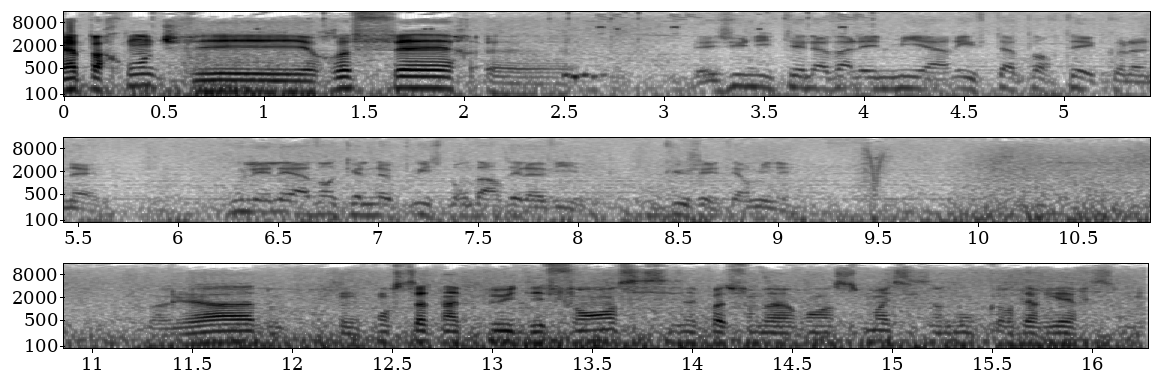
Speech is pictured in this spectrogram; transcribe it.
Là par contre je vais refaire euh, Des unités navales ennemies arrivent à portée, colonel. Coulez-les avant qu'elles ne puissent bombarder la ville. QG terminé. Voilà, donc on constate un peu les défenses, ici ils n'ont pas de fond d'avancement, ici ils en ont encore derrière, ils sont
